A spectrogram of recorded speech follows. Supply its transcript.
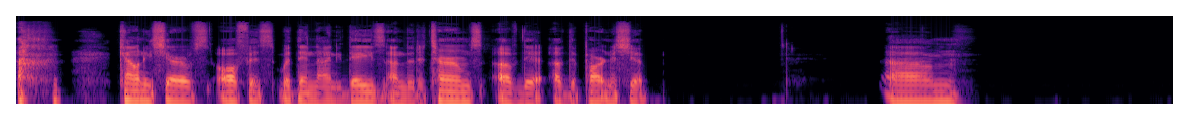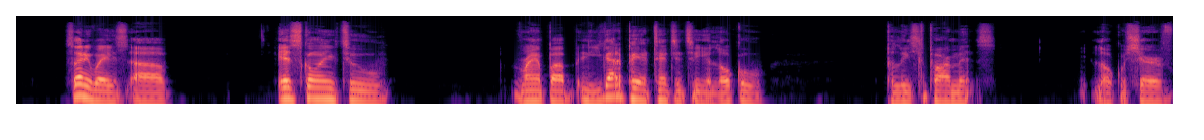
county sheriff's office within 90 days under the terms of the of the partnership um so, anyways, uh, it's going to ramp up. You got to pay attention to your local police departments, local sheriff.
